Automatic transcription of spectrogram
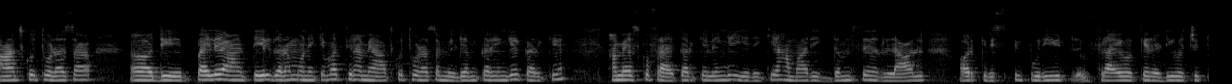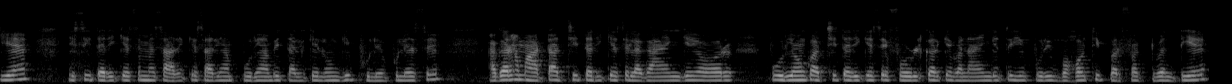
आँच को थोड़ा सा पहले तेल गर्म होने के बाद फिर हमें आँच को थोड़ा सा मीडियम करेंगे, करके हमें इसको फ्राई करके लेंगे। ये देखिए, हमारी एकदम से लाल और क्रिस्पी पूरी फ्राई होकर रेडी हो चुकी है। इसी तरीके से मैं सारे के सारे यहाँ पूरियाँ भी तल के लूँगी फूले फूले से। अगर हम आटा अच्छी तरीके से लगाएँगे और पूरियों को अच्छी तरीके से फोल्ड करके बनाएँगे तो ये पूरी बहुत ही परफेक्ट बनती है।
